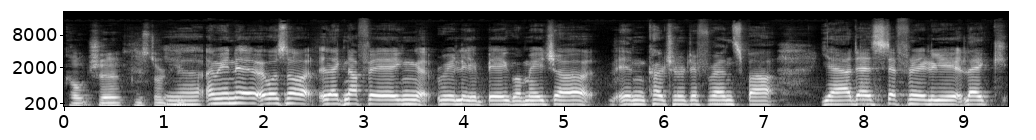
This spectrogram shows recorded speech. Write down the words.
culture historically. Yeah, I mean, it was not like nothing really big or major in cultural difference, but yeah, there's definitely like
